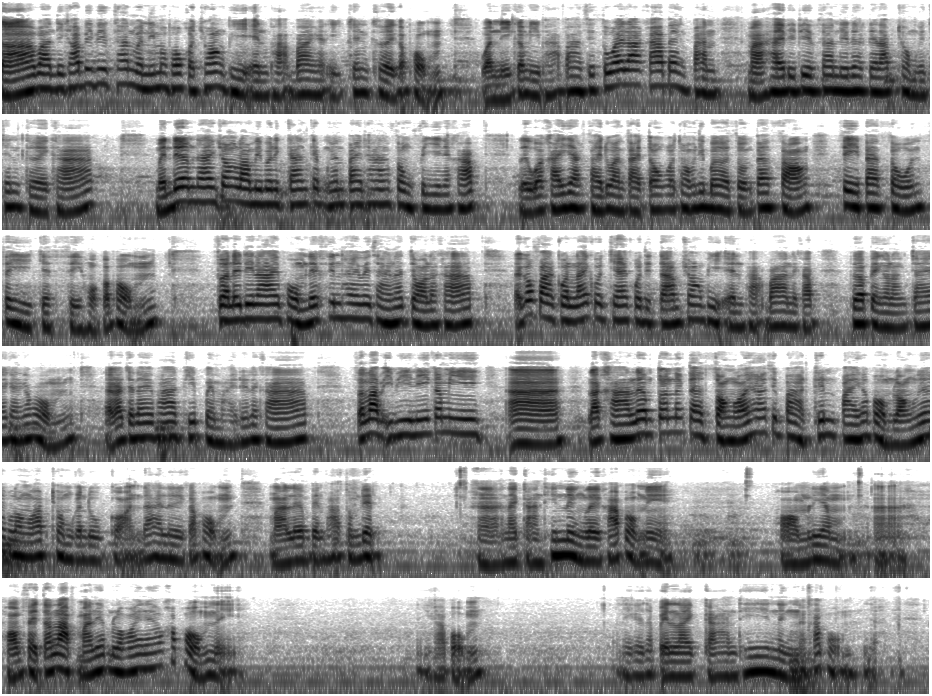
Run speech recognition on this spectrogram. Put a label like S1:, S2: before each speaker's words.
S1: สวัสดีครับพี่พี่ท่านวันนี้มาพบกับช่อง PN พระบ้านกันอีกเช่นเคยครับผม วันนี้ก็มีพระบ้านสวยๆราคาแบ่งปัน มาให้พี่พี่ท่านได้เลือกได้รับชมกันเช่นเคยครับ เหมือนเดิมทางช่องเรามีบริการเก็บเงินปลายทางส่งฟรีนะครับ หรือว่าใครอยากสายด่วนสายตรงก็โทรมาที่เบอร์ 0 8 2 4 8 0 4 7 4 6ครับผม ส่วนในดีไลน์ผมได้ขึ้นให้ไว้ทางหน้าจอแล้วครับ แล้วก็ฝากกดไลค์กดแชร์กดติดตามช่อง PN พระบ้านนะครับ พื่อเป็นกำลังใจให้กันครับผม แล้วก็จะได้พลาดคลิปใหม่ ๆ ด้วยนะครับสำหรับ EP นี้ก็มีอ่าราคาเริ่มต้นตั้งแต่ 250 บาทขึ้นไปครับผมลองเลือกลองรับชมกันดูก่อนได้เลยครับผม มาเริ่มเป็นพระสมเด็จอ่ารายการที่หนึ่งเลยครับผมนี่หอมเลี่ยมอ่าหอมใส่ตลับมาเรียบร้อยแล้วครับผมนี่นี่ครับผม อันนี้ก็จะเป็นรายการที่หนึ่งนะครับผมเดี๋ย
